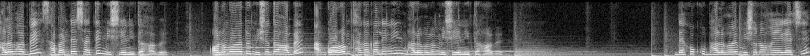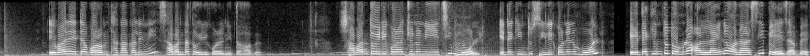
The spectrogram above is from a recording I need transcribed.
ভালোভাবে সাবানটার সাথে মিশিয়ে নিতে হবে। অনবরত মিশাতে হবে আর গরম থাকাকালীনই ভালোভাবে মিশিয়ে নিতে হবে। দেখো খুব ভালোভাবে মিশানো হয়ে গেছে। এবারে এটা গরম থাকাকালীনই সাবানটা তৈরি করে নিতে হবে। সাবান তৈরি করার জন্য নিয়েছি মোল্ড। এটা কিন্তু সিলিকনের মোল্ড। এটা কিন্তু তোমরা অনলাইনে অনায়াসেই পেয়ে যাবে।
